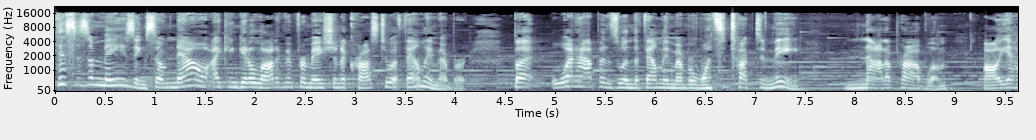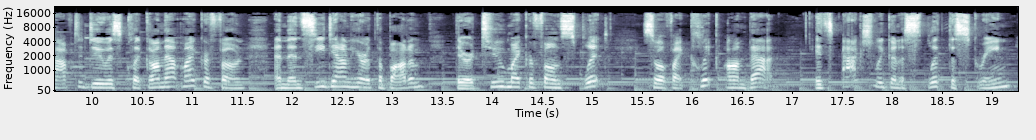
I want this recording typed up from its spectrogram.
This is amazing. So now I can get a lot of information across to a family member. But what happens when the family member wants to talk to me? Not a problem. All you have to do is click on that microphone and then see down here at the bottom, there are two microphones split. So if I click on that, it's actually going to split the screen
